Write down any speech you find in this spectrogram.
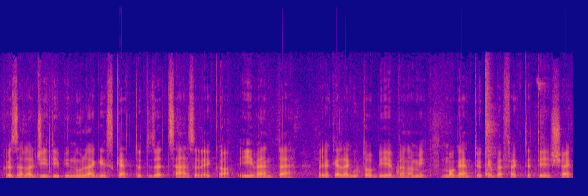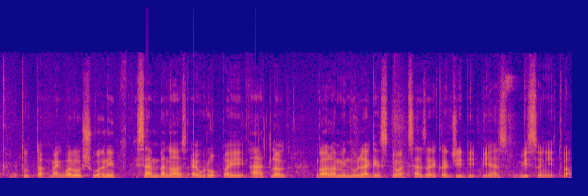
közel a GDP 0,2%-a évente vagy a legutóbbi évben, amit magántőke befektetések tudtak megvalósulni, szemben az európai átlag ami 0,8% a GDP-hez viszonyítva.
